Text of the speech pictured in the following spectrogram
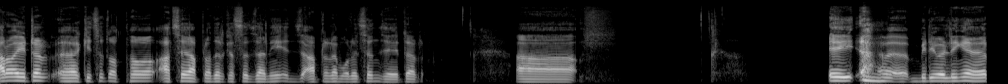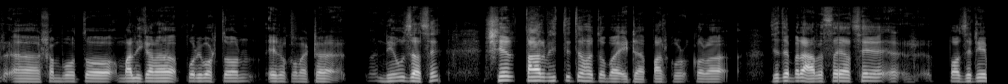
আরও এটার কিছু তথ্য আছে আপনাদের কাছে জানি আপনারা বলেছেন যে এটার এই বিডি ওয়েল্ডিং সম্ভবত মালিকানা পরিবর্তন এরকম একটা নিউজ আছে। সে তার ভিত্তিতে হয়তো বা এটা পার করা যেতে পারে। আরএসআই আছে পজিটিভ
